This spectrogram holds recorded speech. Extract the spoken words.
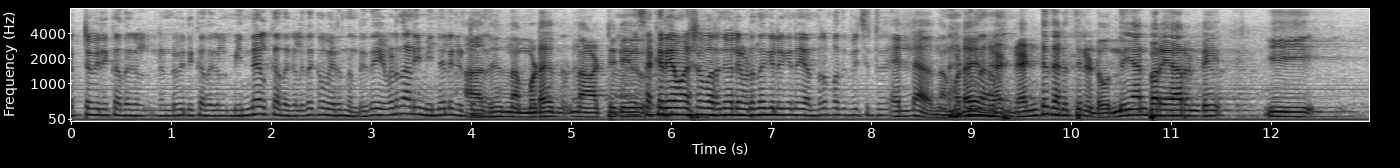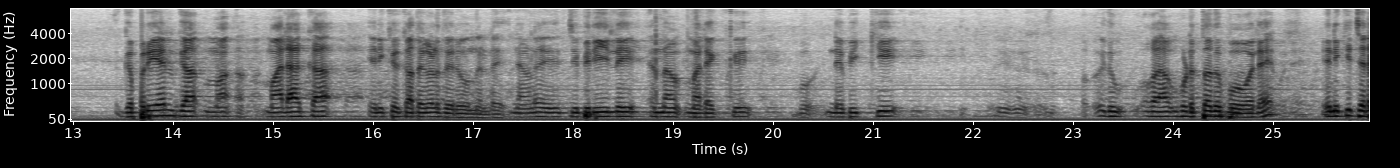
ഒറ്റവരി കഥകൾ രണ്ടുവരി കഥകൾ മിന്നൽ കഥകൾ ഇതൊക്കെ വരുന്നുണ്ട്. ഇത് എവിടെ നിന്നാണ് ഈ മിന്നൽ കിട്ടുന്നത്? അത് നമ്മുടെ നാട്ടിൽ സക്കരിയ മാഷ പറഞ്ഞ പോലെ എവിടെന്നെങ്കിലും ഇങ്ങനെ യന്ത്രം പതിപ്പിച്ചിട്ട് അല്ല നമ്മുടെ രണ്ട് തരത്തിലുണ്ട്. ഒന്ന് ഞാൻ പറയാറുണ്ട് ഈ ഗബ്രിയേൽ മാലാക്ക എനിക്ക് കഥകൾ തരുമെന്നുണ്ട് ഞങ്ങൾ ജിബിരിയിൽ എന്ന മലക്ക് നബിക്ക് ഇത് കൊടുത്തതുപോലെ എനിക്ക് ചില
